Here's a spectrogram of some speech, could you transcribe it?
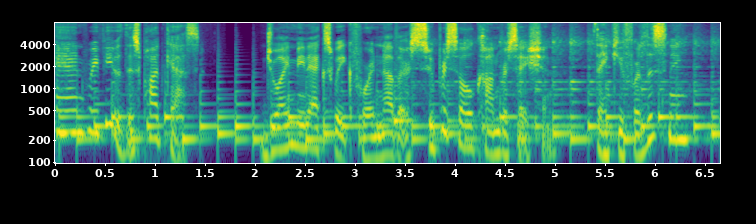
and review this podcast. Join me next week for another Super Soul Conversation. Thank you for listening.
